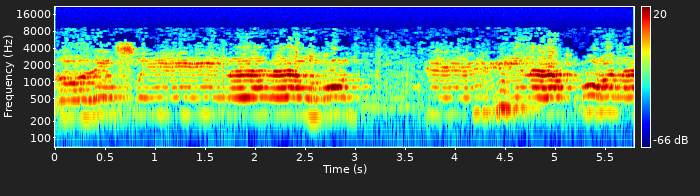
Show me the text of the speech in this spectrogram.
مخلصين له الدين قلنا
